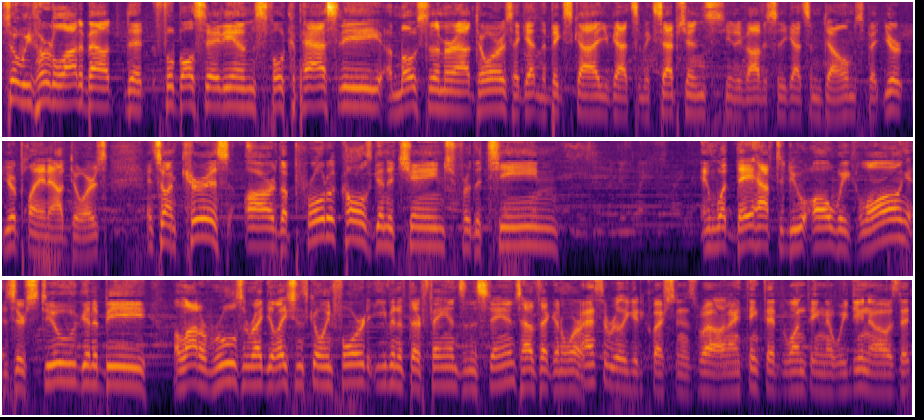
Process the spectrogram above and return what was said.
So we've heard a lot about that football stadiums full capacity. Uh, most of them are outdoors. I get in the Big Sky. You've got some exceptions. You know, you've obviously got some domes, but you're you're playing outdoors. And so I'm curious: Are the protocols going to change for the team? And what they have to do all week long? Is there still going to be a lot of rules and regulations going forward, even if they're fans in the stands? How's that going to work? That's a really good question as well. And I think that one thing that we do know is that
